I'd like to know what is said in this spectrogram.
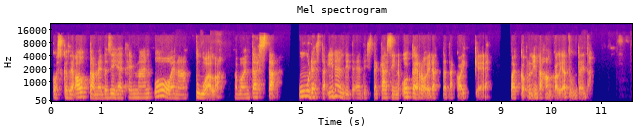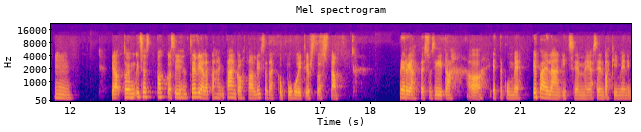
Koska se auttaa meitä siihen, että hei mä en oo enää tuolla. Mä voin tästä uudesta identiteetistä käsin operoida tätä kaikkea, vaikka niitä hankalia tunteita. Mm. Ja toi itse asiassa pakko siihen, se vielä tähän, tähän kohtaan lisätä, kun puhuit just tuosta periaatteessa siitä, että kun me epäillään itsemme ja sen takia me ei niin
